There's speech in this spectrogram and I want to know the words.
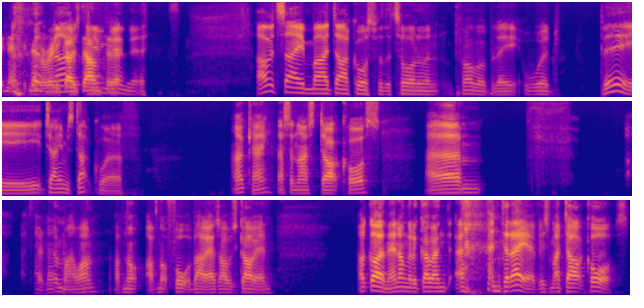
it never, it never really goes down to it. I would say my dark horse for the tournament probably would be James Duckworth. Okay, that's a nice dark horse. Um, I don't know my one. I've not I've not thought about it as I was going. I'll go then. I'm going to go and Andreev is my dark horse,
